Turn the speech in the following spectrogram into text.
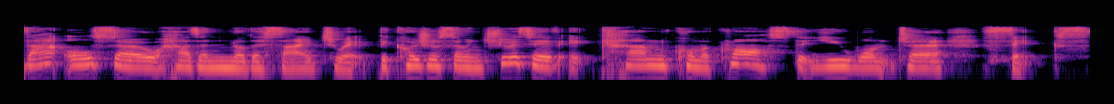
that also has another side to it. Because you're so intuitive, it can come across that you want to fix fix.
